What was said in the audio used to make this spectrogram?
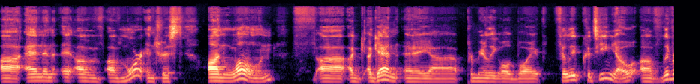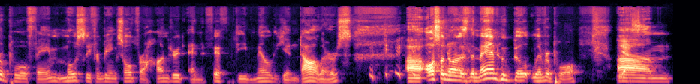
Uh, and an, of of more interest on loan, uh, again a uh, Premier League old boy, Philippe Coutinho of Liverpool fame, mostly for being sold for 150 million dollars. uh, also known as the man who built Liverpool. Yes. Um,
